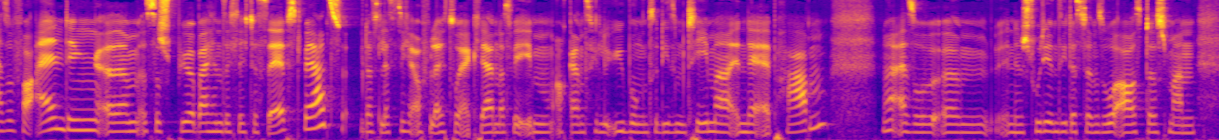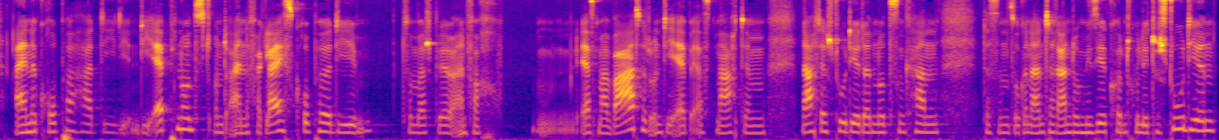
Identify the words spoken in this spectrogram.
Also vor allen Dingen ähm, ist es spürbar hinsichtlich des Selbstwerts. Das lässt sich auch vielleicht so erklären, dass wir eben auch ganz viele Übungen zu diesem Thema in der App haben. Ne, also ähm, in den Studien sieht es dann so aus, dass man eine Gruppe hat, die, die die App nutzt und eine Vergleichsgruppe, die zum Beispiel einfach erstmal wartet und die App erst nach, dem, nach der Studie dann nutzen kann. Das sind sogenannte randomisiert kontrollierte Studien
